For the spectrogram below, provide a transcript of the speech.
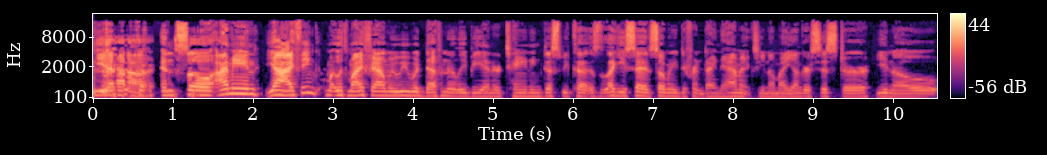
yeah and so i mean yeah i think with my family we would definitely be entertaining just because like you said so many different dynamics you know my younger sister you know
